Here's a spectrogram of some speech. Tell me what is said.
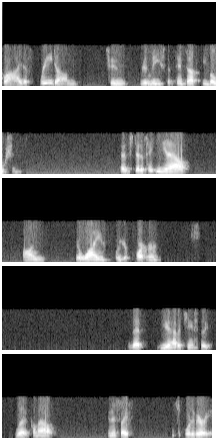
cry, the freedom to release the pent up emotions. Instead of taking it out on your wife or your partner, that you have a chance to let it come out in a safe and supportive area.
